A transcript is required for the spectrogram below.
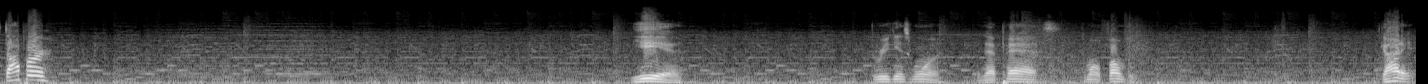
Stop her! Yeah. Three against one. And that pass. Come on, fumble. Got it.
